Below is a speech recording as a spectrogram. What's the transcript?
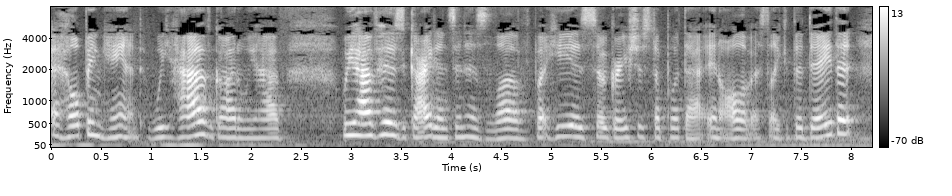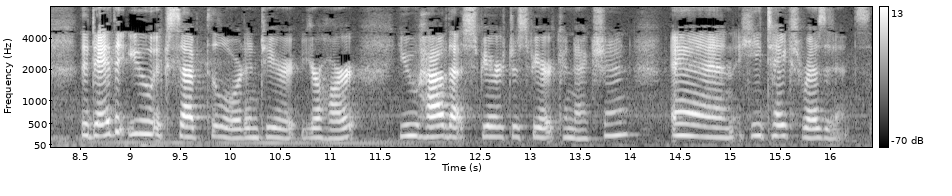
a helping hand. We have God and we have we have his guidance and his love but he is so gracious to put that in all of us. Like the day that the day that you accept the lord into your your heart you have that spirit to spirit connection and he takes residence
